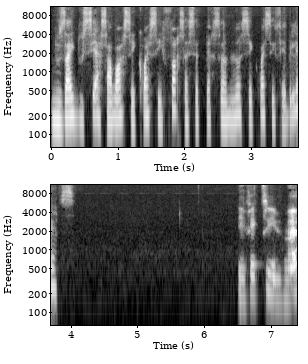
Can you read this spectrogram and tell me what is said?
nous aide aussi à savoir c'est quoi ses forces à cette personne-là, c'est quoi ses faiblesses. Effectivement.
